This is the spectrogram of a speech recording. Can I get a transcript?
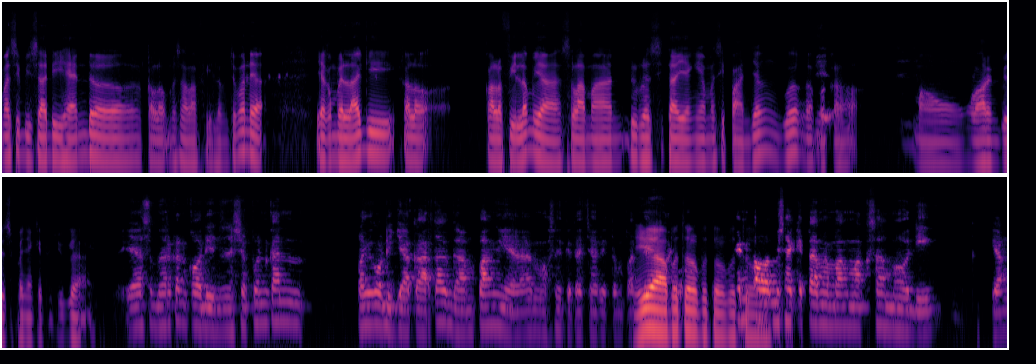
masih bisa di handle kalau masalah film. Cuman ya ya kembali lagi kalau kalau film ya selama durasi tayangnya masih panjang gua nggak iya. bakal mau ngeluarin duit sebanyak itu juga. Ya sebenarnya kan kalau di Indonesia pun kan apalagi kalau di Jakarta gampang ya maksudnya kita cari tempat iya betul betul betul. kalau misalnya kita memang maksa mau di yang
